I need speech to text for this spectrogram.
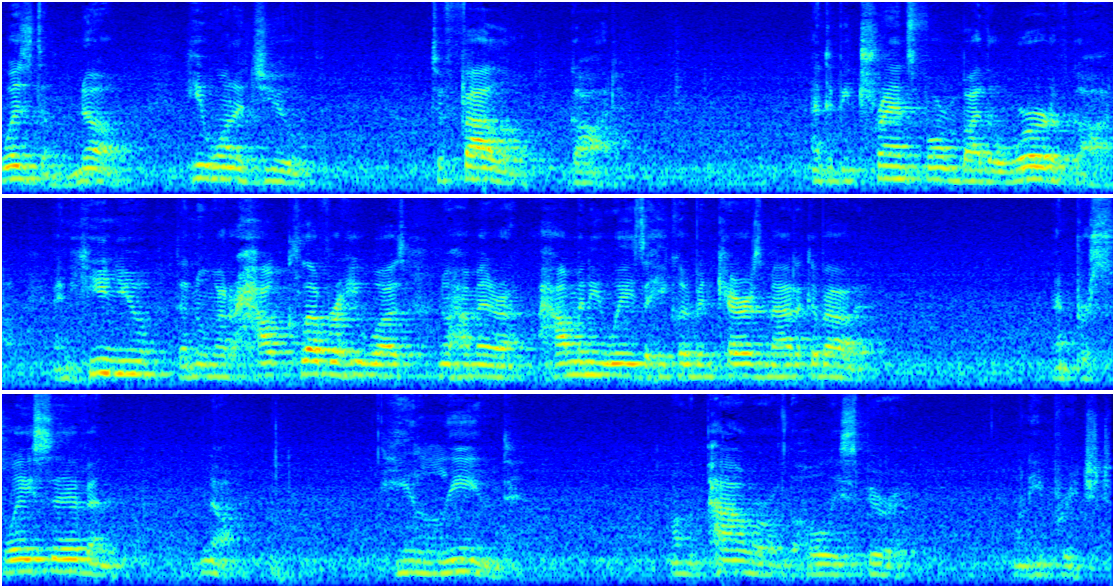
wisdom. No, he wanted you to follow God and to be transformed by the word of God. And he knew that no matter how clever he was, no matter how many ways that he could have been charismatic about it and persuasive and no, he leaned on the power of the Holy Spirit when he preached.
